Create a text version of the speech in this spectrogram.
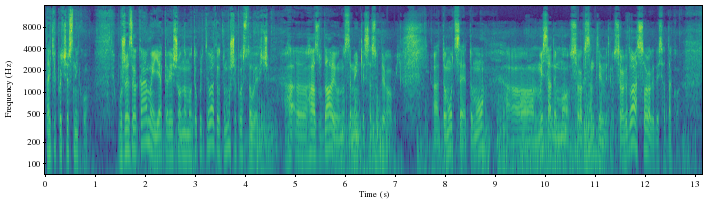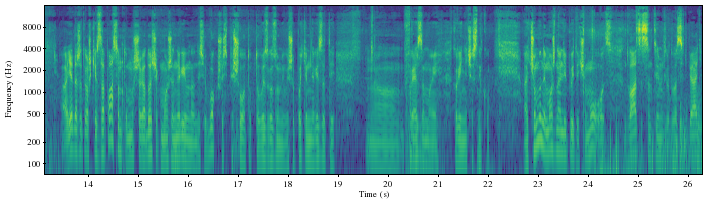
так і по часнику. Уже з роками я перейшов на мотокультиватор, тому що просто легше. Е, Газу дав воно саменьке все собі робить. Тому це. Тому ми садимо 40 см. 42-40 десь отако. Я навіть трошки з запасом, тому що рядочок може нерівно десь у бок щось пішло. Тобто ви зрозуміли, що потім не різати фрезами коріння часнику. Чому не можна ліпити? Чому от 20 см, 25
